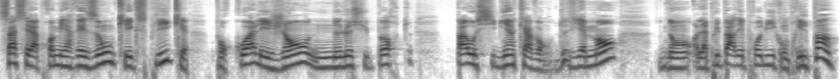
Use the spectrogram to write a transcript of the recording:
Ça, c'est la première raison qui explique pourquoi les gens ne le supportent pas aussi bien qu'avant. Deuxièmement, dans la plupart des produits, y compris le pain,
